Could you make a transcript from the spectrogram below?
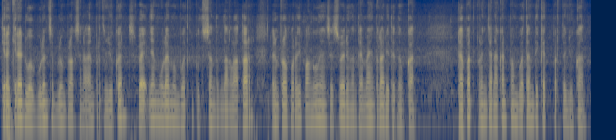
Kira-kira dua bulan sebelum pelaksanaan pertunjukan, sebaiknya mulai membuat keputusan tentang latar dan properti panggung yang sesuai dengan tema yang telah ditentukan. Dapat merencanakan pembuatan tiket pertunjukan.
